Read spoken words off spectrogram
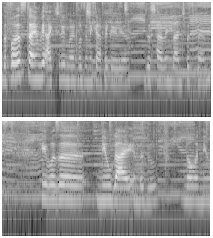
the first time we actually met was in a cafeteria, just having lunch with friends. He was a new guy in the group; no one knew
